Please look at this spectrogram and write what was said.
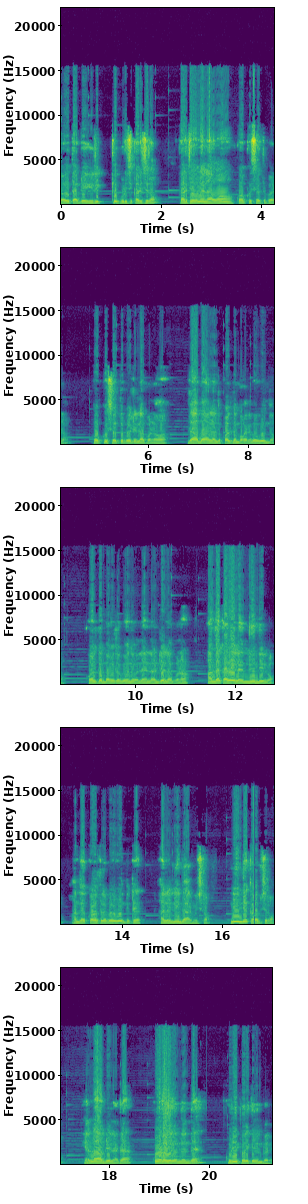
கழுத்தை அப்படியே இறுக்கி பிடிச்சி கடிச்சிடும். கடிச்ச உடனே என்ன ஆகும்? கொக்கு செத்து போயிடும். கொக்கு செத்து போயிட்டு என்ன பண்ணும்? தாபாவில் அந்த குளத்தம் பக்கத்தில் போய் விழுந்தோம் குளத்தம் பக்கத்தில் விழுந்த உடனே நண்டு என்ன பண்ணும்? அந்த கரையில் நீந்திடும் அந்த குளத்துல போய் விழுந்துட்டு அதில் நீந்த ஆரம்பிச்சிடும் நீந்தி கலப்பிச்சிடும் என்ன அப்படின்னாக்கா கூட இருந்து குழி பறிக்கிறதுன்னு பேர்.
